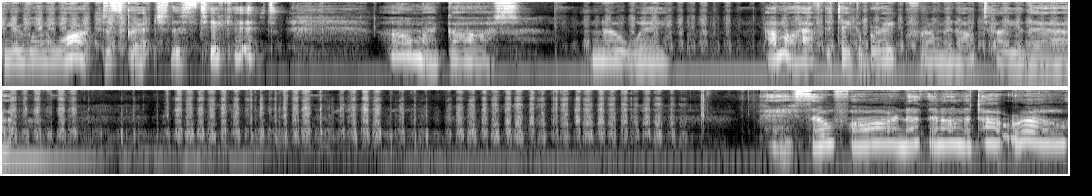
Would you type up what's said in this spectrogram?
you're going to want to scratch this ticket. Oh my gosh. No way. I'm going to have to take a break from it, I'll tell you that. Okay, so far, nothing on the top row.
